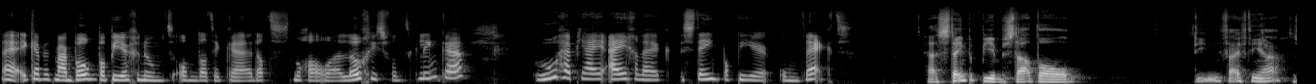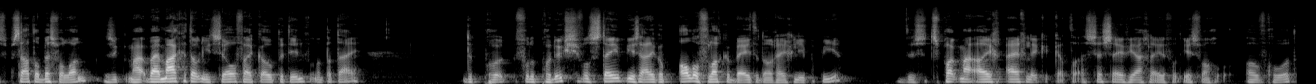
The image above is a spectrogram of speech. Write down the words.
Nou ja, ik heb het maar boompapier genoemd, omdat ik eh, dat nogal logisch vond klinken. Hoe heb jij eigenlijk steenpapier ontdekt? Ja, steenpapier bestaat al 10, 15 jaar. Dus het bestaat al best wel lang. Dus ik, maar wij maken het ook niet zelf. Wij kopen het in van een partij. De voor de productie van steenpapier is eigenlijk op alle vlakken beter dan regulier papier. Dus het sprak mij eig- eigenlijk... Ik had er 6, 7 jaar geleden voor het eerst van over gehoord.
